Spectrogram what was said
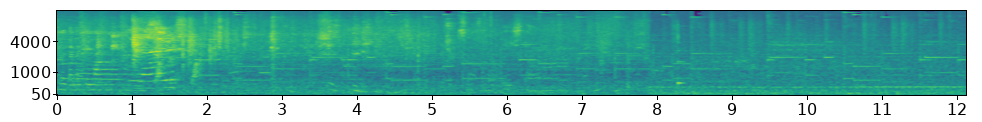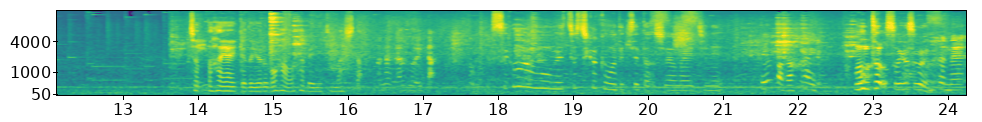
ただきます早いけど夜ご飯を食べに来ました。お腹空いた。すごいもうめっちゃ近くまで来てた知らないうちに。電波が入る。本当？それがすごいね。ね。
